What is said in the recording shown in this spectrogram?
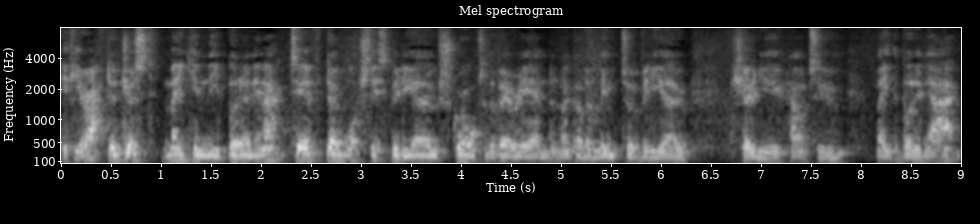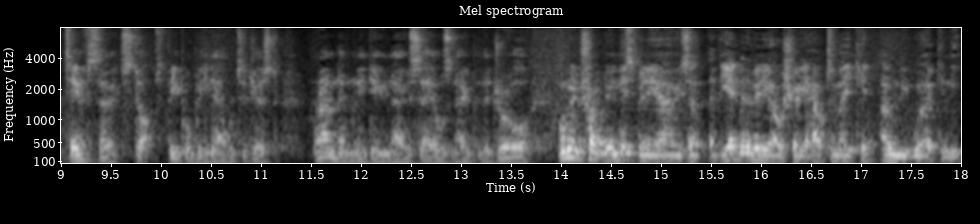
if you're after just making the button inactive, don't watch this video, scroll to the very end and I've got a link to a video showing you how to make the button active so it stops people being able to just randomly do no sales and open the drawer. What I'm going to try and do in this video is at, the end of the video I'll show you how to make it only work in the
